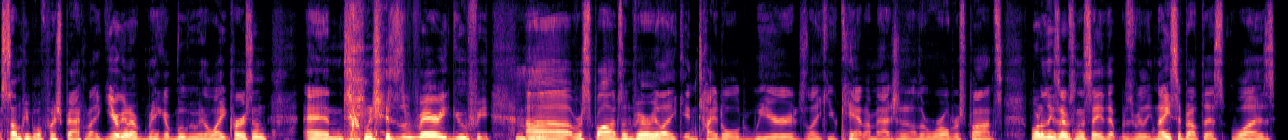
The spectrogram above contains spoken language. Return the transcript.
some people push back like you're gonna make a movie with a white person, and which is a very goofy uh, response and very like entitled, weird, like you can't imagine another world response. One of the things I was gonna say that was really nice about this was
